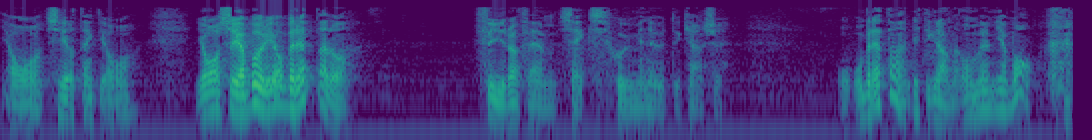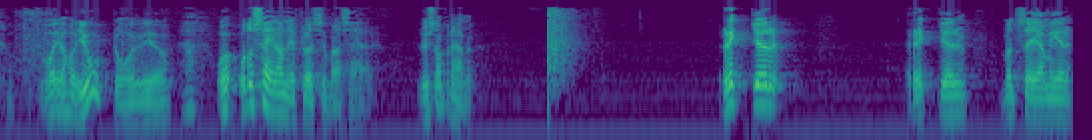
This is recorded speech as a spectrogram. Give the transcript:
Ja så jag tänkte ja. Ja så jag började berätta då. Fyra, fem, sex, sju minuter kanske. Och, och berätta lite grann om vem jag var. Vad jag har gjort och, och, och då säger han plötsligt bara så här. Lyssna på det här nu räcker räcker behöver inte säga mer.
